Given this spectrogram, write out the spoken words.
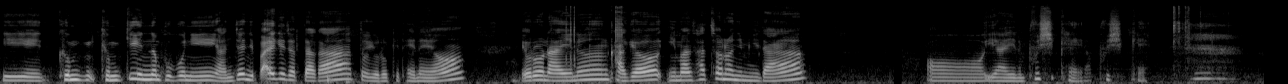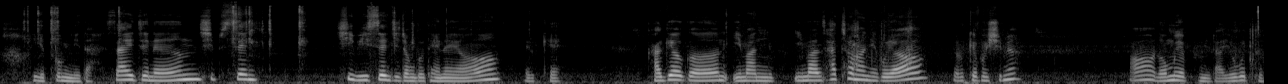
이 금, 금기 있는 부분이 완전히 빨개졌다가 또 이렇게 되네요. 요런 아이는 가격 24,000원입니다. 어, 이 아이는 푸시케예요. 푸시케. 예쁩니다. 사이즈는 10cm, 12cm 정도 되네요. 이렇게. 가격은 2만, 2만 4천 원이고요. 이렇게 보시면, 아, 너무 예쁩니다. 요것도.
